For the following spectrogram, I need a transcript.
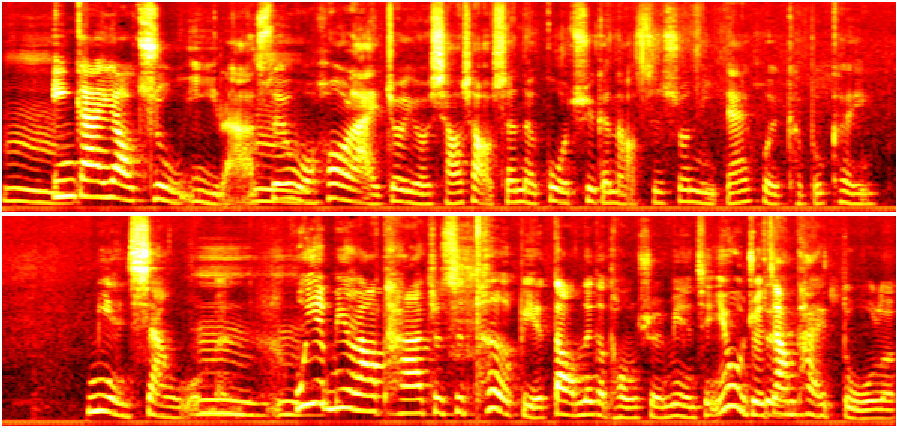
嗯，应该要注意啦。所以我后来就有小小声的过去跟老师说，你待会可不可以？面向我们，我也没有要他就是特别到那个同学面前，因为我觉得这样太多了。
